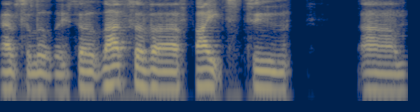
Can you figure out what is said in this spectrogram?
absolutely. So lots of uh fights to um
